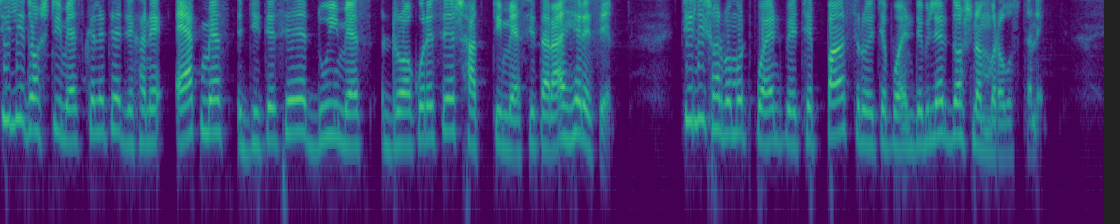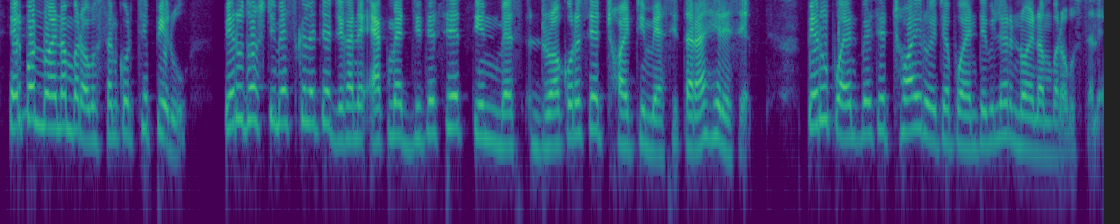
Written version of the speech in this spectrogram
চিলি দশটি ম্যাচ খেলেছে, যেখানে এক ম্যাচ জিতেছে, দুই ম্যাচ ড্র করেছে, সাতটি ম্যাচই তারা হেরেছে। চিলি সর্বমোট পয়েন্ট পেয়েছে পাঁচ, রয়েছে পয়েন্ট টেবিলের দশ নম্বর অবস্থানে। এরপর নয় নম্বর অবস্থান করছে পেরু। পেরু দশটি ম্যাচ খেলেছে, যেখানে এক ম্যাচ জিতেছে, তিন ম্যাচ ড্র করেছে, ছয়টি ম্যাচই তারা হেরেছে। পেরু পয়েন্ট পেয়েছে ছয় রয়েছে পয়েন্ট টেবিলের নয় নম্বর অবস্থানে।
